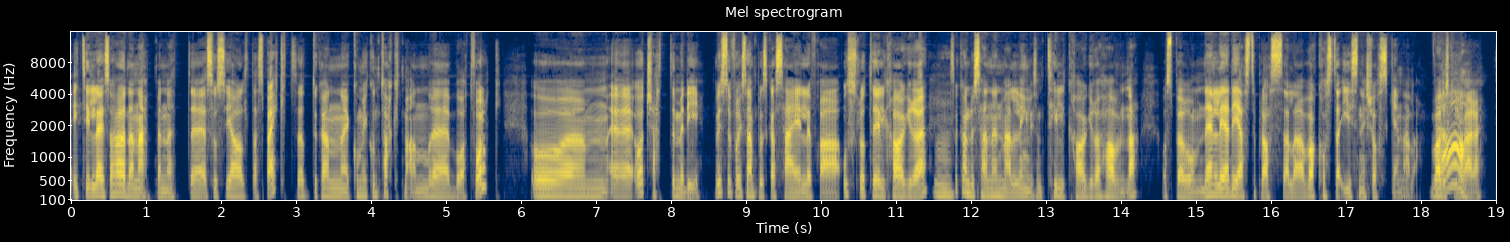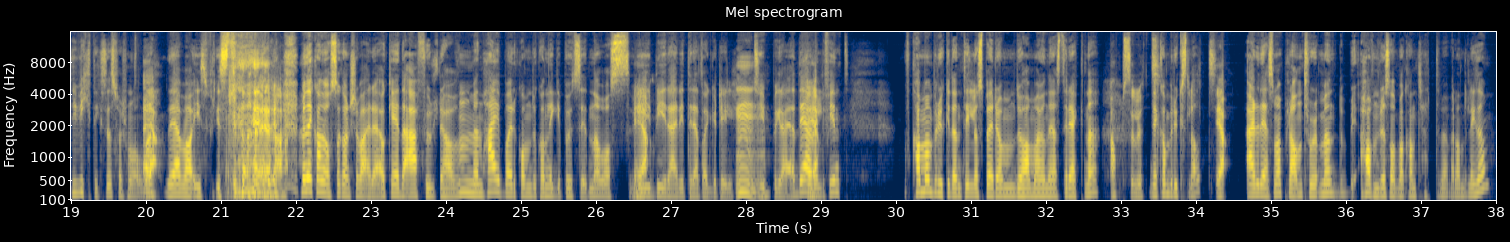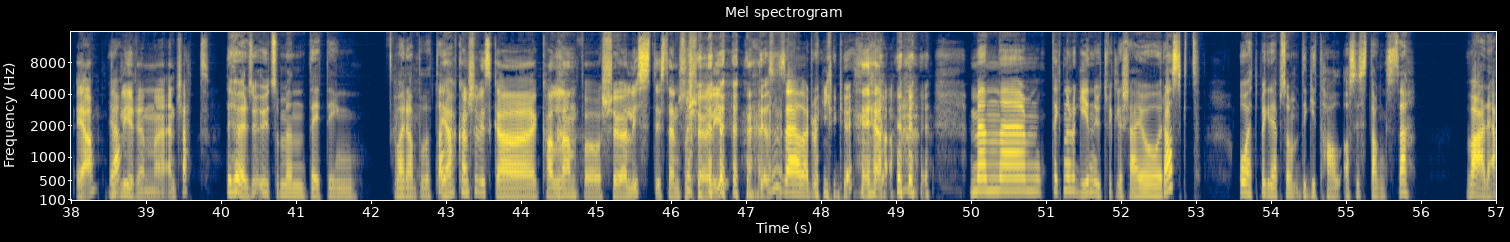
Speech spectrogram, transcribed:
I tillegg så har denne appen et sosialt aspekt, så at du kan komme i kontakt med andre båtfolk. Og, eh, og chatte med de. Hvis du eksempel skal seile fra Oslo til Kragerø, Mm. så kan du sende en melding liksom, til Kragerø havn da, og spørre om det er en ledig gjesteplass, eller hva koster isen i kiosken, eller hva det skulle være. De viktigste spørsmålene. Ja. Det var hva isprisen Ja. Men det kan jo også kanskje være ok, det er fullt i havnen, men hei, bare kom, du kan ligge på utsiden av oss. Vi Ja. blir her i tre dager til. Mm. Type greie. Det er Ja. veldig fint. Kan man bruke den til å spørre om du har majones til rekene? Absolutt. Det kan brukes til alt. Ja. Er det det som er planen, tror du? Men havner det sånn at man kan chatte med hverandre, liksom? Ja, det Ja. blir en, en chat. Det høres jo ut som en datingvariant av dette. Ja, kanskje vi skal kalle den for sjølyst istedenfor sjøliv. det syns jeg hadde vært veldig gøy. ja. Men eh, teknologien utvikler seg jo raskt. og et begrep som digital assistanse. Hva er det?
